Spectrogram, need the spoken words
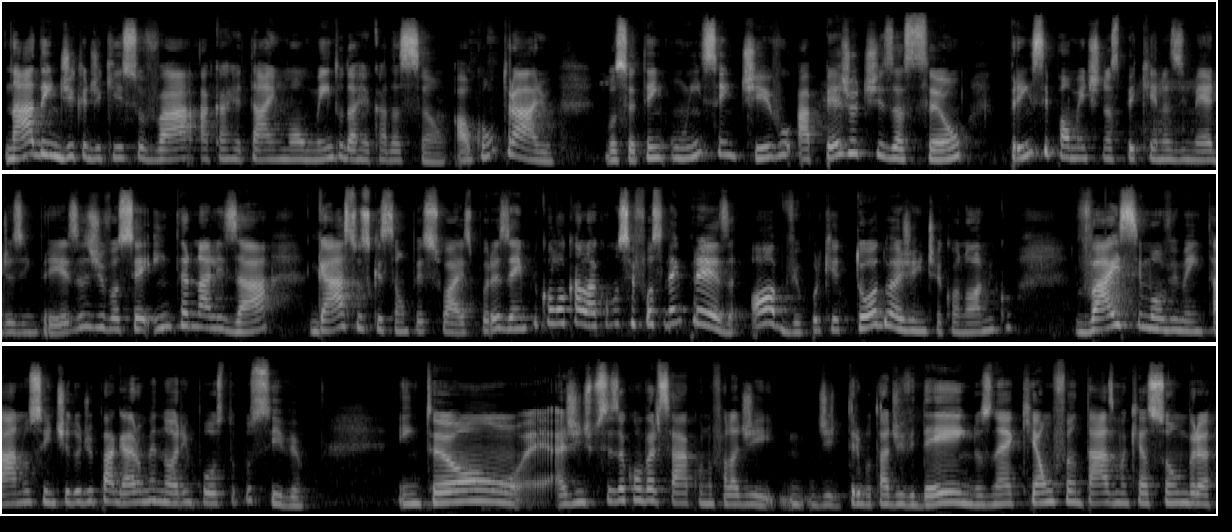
Nada indica de que isso vá acarretar em um aumento da arrecadação. Ao contrário, você tem um incentivo à pejotização, principalmente nas pequenas e médias empresas, de você internalizar gastos que são pessoais, por exemplo, e colocar lá como se fosse da empresa. Óbvio, porque todo agente econômico vai se movimentar no sentido de pagar o menor imposto possível. Então, a gente precisa conversar quando fala de, de tributar dividendos, né? Que é um fantasma que assombra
